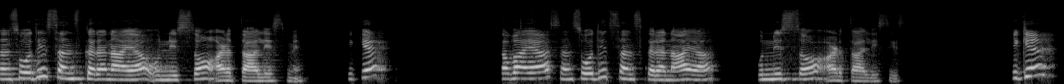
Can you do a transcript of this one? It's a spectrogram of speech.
संशोधित संस्करण आया 1948 में, ठीक है? कब आया? संशोधित संस्करण आया 1948 ठीक है?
